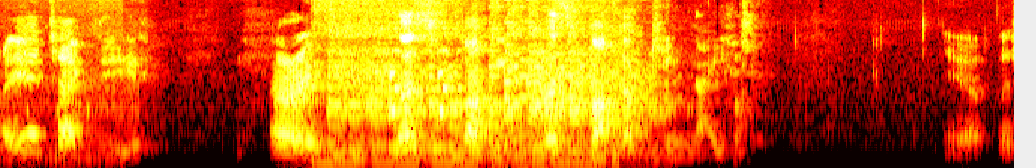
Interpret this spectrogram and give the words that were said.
I attacked thee. Alright, let's fucking, let's fuck up King Well.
